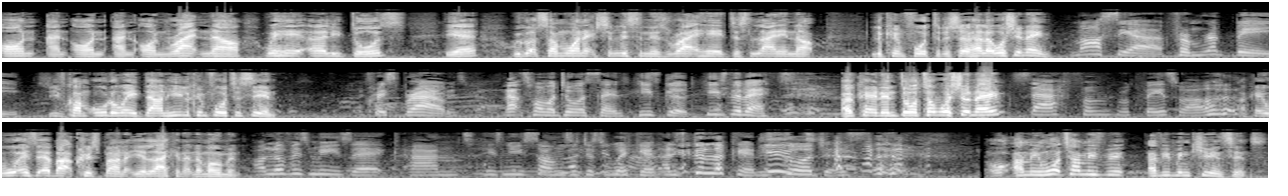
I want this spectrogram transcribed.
on and on and on. Right now, we're here early doors. Yeah, we got some One Extra listeners right here just lining up, looking forward to the show. Hello, what's your name? Marcia from Rugby. So you've come all the way down. Who you looking forward to seeing? Chris Brown. That's what my daughter said. He's good. He's the best. Okay, then daughter, what's your name? Steph from rugby as well. Okay, what is it about Chris Brown that you're liking at the moment? I love his music and his new songs are just wicked and he's good looking, he's gorgeous. Oh, I mean, what time have you been, have you been queuing since?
